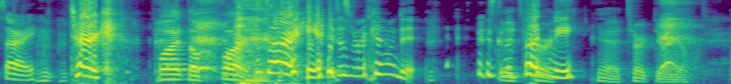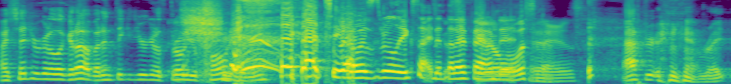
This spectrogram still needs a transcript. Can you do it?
Sorry. Turk. What the fuck? Sorry, I just found it. It was gonna It's bug Turk. me. Yeah, Turk. There we go. I said you were gonna look it up. I didn't think you were gonna throw your phone at me. I had to. I was really excited that I found all the it. listeners. After yeah, right.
